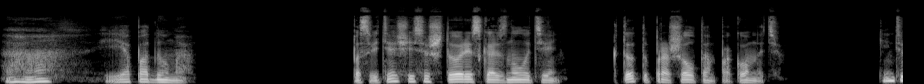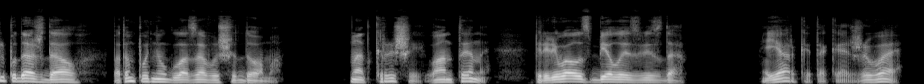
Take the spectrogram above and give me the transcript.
Ага, я подумаю. По светящейся шторе скользнула тень. Кто-то прошел там по комнате. Кинтель подождал, потом поднял глаза выше дома. Над крышей, у антенны, переливалась белая звезда. Яркая такая, живая.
